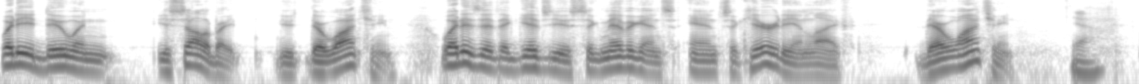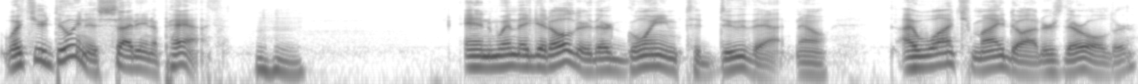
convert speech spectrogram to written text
What do you do when you celebrate? You, they're watching. What is it that gives you significance and security in life? They're watching. yeah. What you're doing is setting a path. Mm-hmm. And when they get older, they're going to do that. Now, I watch my daughters, they're older,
